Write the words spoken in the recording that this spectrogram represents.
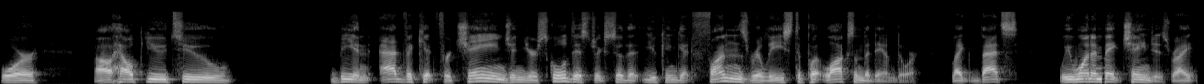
or I'll help you to be an advocate for change in your school district so that you can get funds released to put locks on the damn door. Like that's we want to make changes, right?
